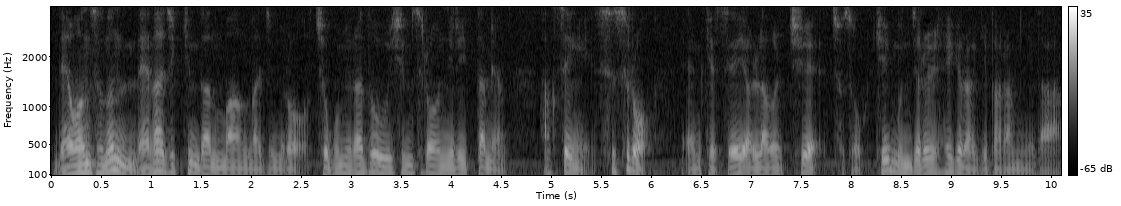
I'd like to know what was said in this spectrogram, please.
내 원서는 내가 지킨다는 마음가짐으로 조금이라도 의심스러운 일이 있다면 학생이 스스로 MCAS에 연락을 취해 조속히 문제를 해결하기 바랍니다.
